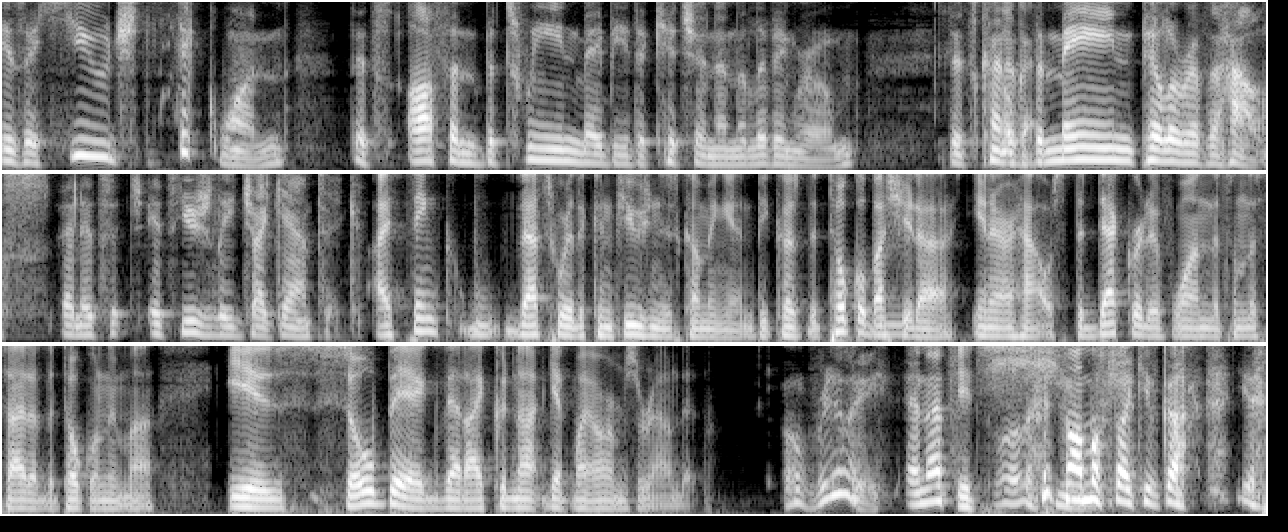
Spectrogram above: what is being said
is a huge, thick one that's often between maybe the kitchen and the living room. That's kind Okay. of the main pillar of the house, and it's it's usually gigantic. I think that's where the confusion is coming in because the tokobashira mm. in our house, the decorative one that's on the side of the tokonoma, is so big that I could not get my arms around it. Oh, really? And that's It's well, it's almost like you've got yeah,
